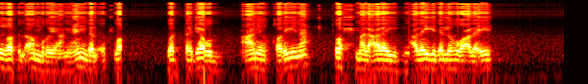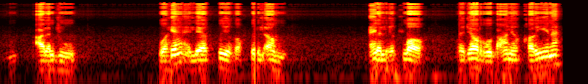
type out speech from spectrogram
صيغة الأمر يعني عند الإطلاق والتجرد عن القرينة تحمل عليه عليه ده اللي هو على إيه؟ على الوجوب. وهي اللي هي الصيغة صيغة الأمر. عند الإطلاق تجرد عن القرينة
